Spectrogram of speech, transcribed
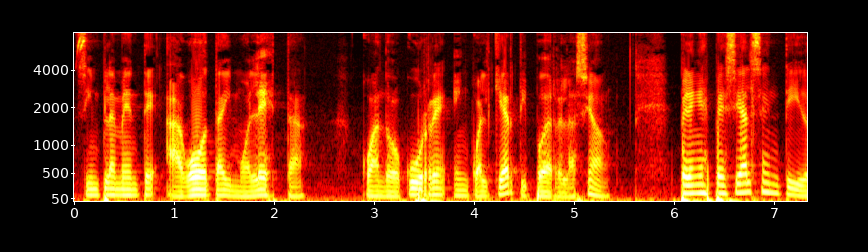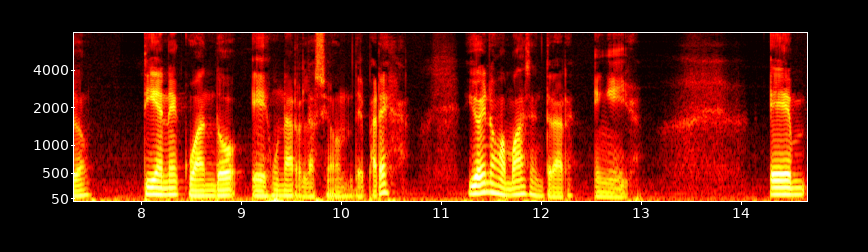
simplemente agota y molesta cuando ocurre en cualquier tipo de relación, pero en especial sentido tiene cuando es una relación de pareja. Y hoy nos vamos a centrar en ello. Em,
